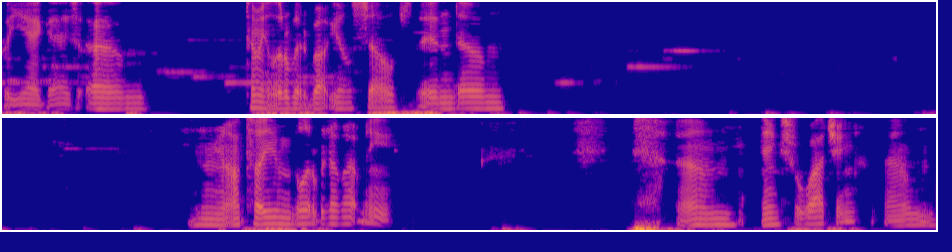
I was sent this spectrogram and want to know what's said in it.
But yeah, guys, um, tell me a little bit about yourselves and, um, I'll tell you a little bit about me. Um, thanks for watching. Um.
